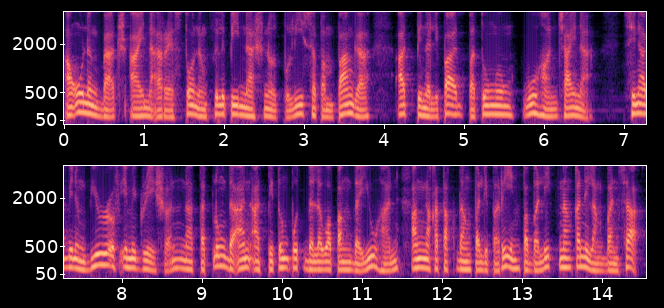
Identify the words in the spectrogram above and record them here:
Ang unang batch ay naaresto ng Philippine National Police sa Pampanga at pinalipad patungong Wuhan, China. Sinabi ng Bureau of Immigration na 372 pang dayuhan ang nakatakdang paliparin pabalik ng kanilang bansa.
